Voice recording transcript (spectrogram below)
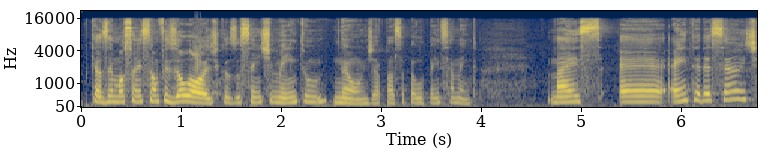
porque as emoções são fisiológicas, o sentimento não, já passa pelo pensamento. Mas é, é interessante,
